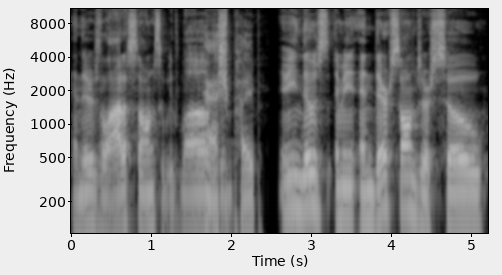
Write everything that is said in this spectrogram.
and there's a lot of songs that we love. Hash and- pipe. I mean, those. I mean, and their songs are so,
